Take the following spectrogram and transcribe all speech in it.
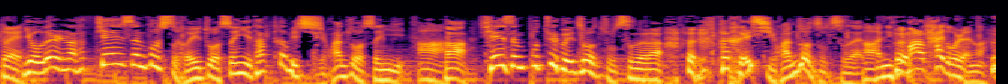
对有的人呢，他天生不适合于做生意，他特别喜欢做生意啊啊，天生不具备做主持人了，他很喜欢做主持人啊，你你骂了太多人了。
